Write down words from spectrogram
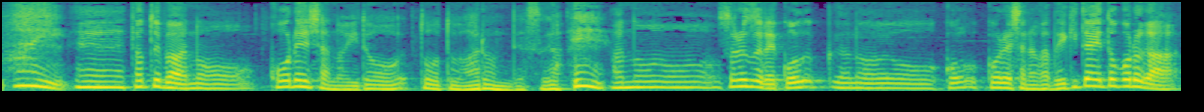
はい、えー例えばあの高齢者の移動等々があるんですが、ええ。あのそれぞれこあのこ高齢者の方行きたいところが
